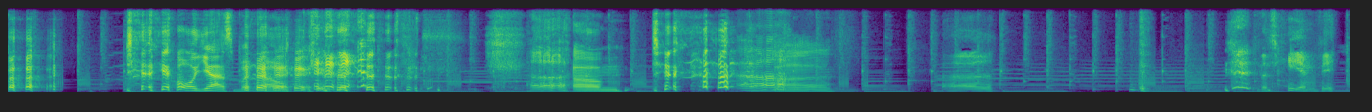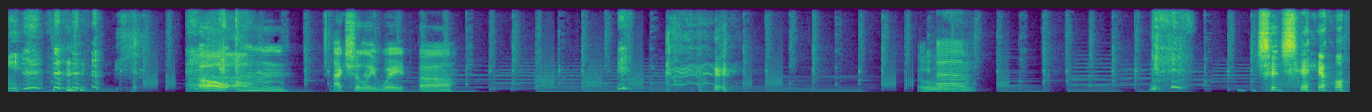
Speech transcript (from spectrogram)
well, yes, but no. Uh, um, Uh, Uh, the DMV. oh, Uh, hmm. Actually, wait. Uh, ooh. um. jail.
